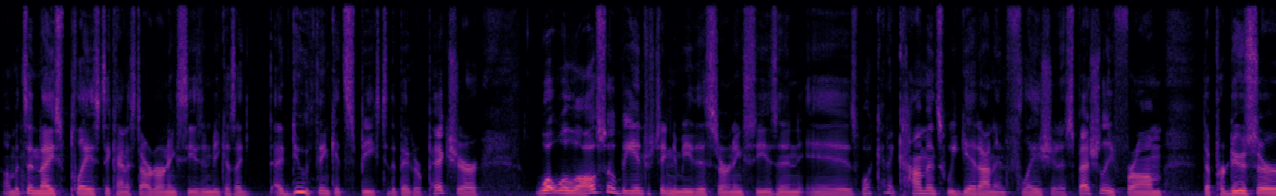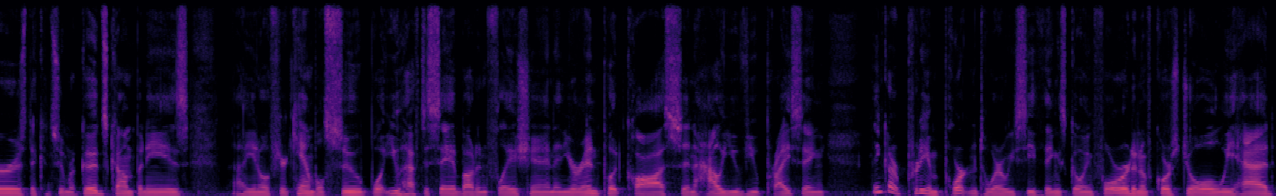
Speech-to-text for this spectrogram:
Um, it's a nice place to kind of start earnings season because I, I do think it speaks to the bigger picture. What will also be interesting to me this earnings season is what kind of comments we get on inflation, especially from the producers, the consumer goods companies. uh, you know, if you're Campbell Soup, what you have to say about inflation and your input costs and how you view pricing, I think are pretty important to where we see things going forward. And of course, Joel, we had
